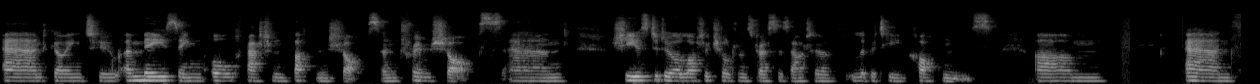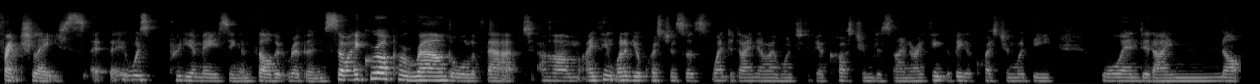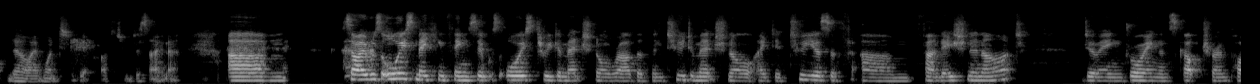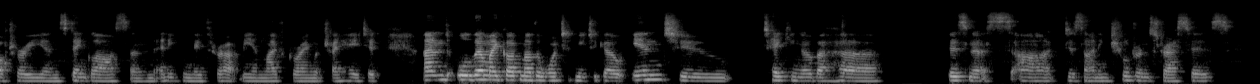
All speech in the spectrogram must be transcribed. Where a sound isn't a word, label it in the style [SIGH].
and going to amazing old fashioned button shops and trim shops. And she used to do a lot of children's dresses out of Liberty cottons um, and French lace. It was pretty amazing and velvet ribbons. So I grew up around all of that. Um, I think one of your questions was when did I know I wanted to be a costume designer? I think the bigger question would be when did I not know I wanted to be a costume designer? Um, so I was always making things, it was always three dimensional rather than two dimensional. I did two years of um, foundation in art doing drawing and sculpture and pottery and stained glass and anything they threw at me in life drawing, which I hated. And although my godmother wanted me to go into taking over her business, uh, designing children's dresses,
